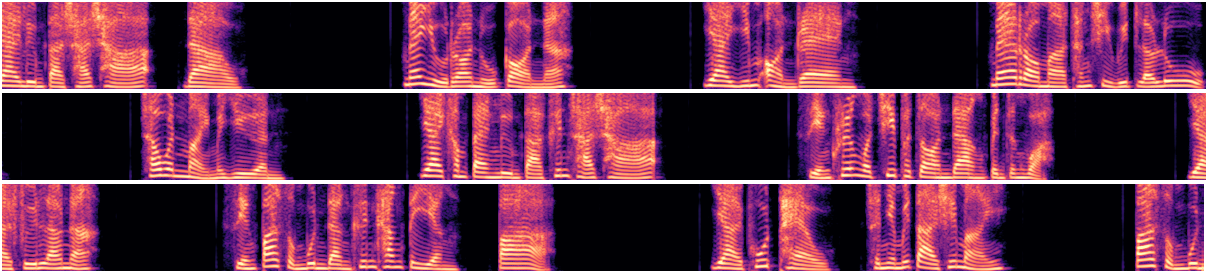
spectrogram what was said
ยายลืมตาช้าๆดาว แม่อยู่รอหนูก่อนนะ ยายยิ้มอ่อนแรง แม่รอมาทั้งชีวิตแล้วลูก เช้าวันใหม่มาเยือน ยายคำแปลงลืมตาขึ้นช้าๆเสียงเครื่องวัดชีพจรดังเป็นจังหวะ ยายฟื้นแล้วนะ เสียงป้าสมบุญดังขึ้นข้างเตียง ป้า ยายพูดแผ่ว ฉันยังไม่ตายใช่ไหม ป้าสมบุญ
